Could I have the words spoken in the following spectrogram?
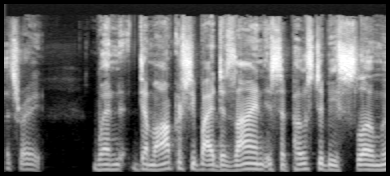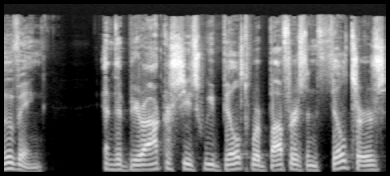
that's right. When democracy by design is supposed to be slow moving, and the bureaucracies we built were buffers and filters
